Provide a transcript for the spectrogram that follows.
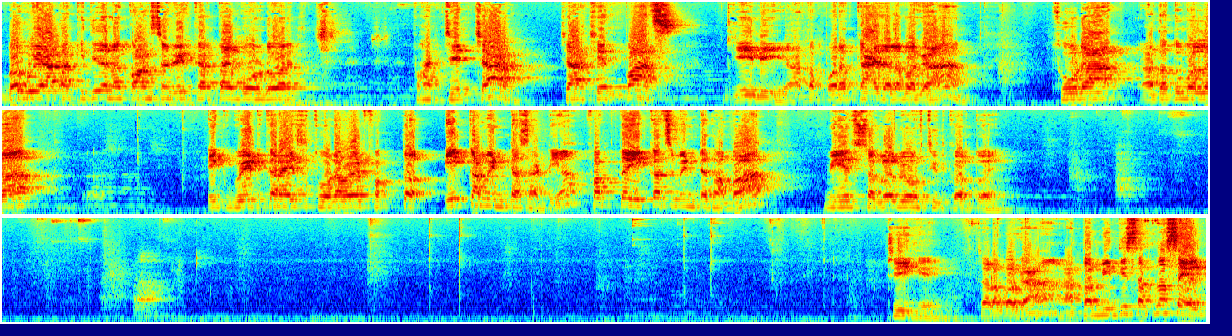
बघूया आता किती जण कॉन्सन्ट्रेट करताय बोर्डवर. पाचशे चार. चारशे पाच. गेली. आता परत काय झालं बघा थोडा आता तुम्हाला एक वेट करायचं थोडा वेळ फक्त एका मिनिटासाठी हा. फक्त एकच मिनिट थांबा. मी हे सगळं व्यवस्थित करतोय. ठीक आहे. चला बघा आता मी दिसत नसेल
